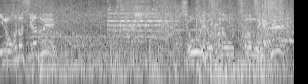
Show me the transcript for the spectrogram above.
身の程知らずめ。勝利の花をつかもう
